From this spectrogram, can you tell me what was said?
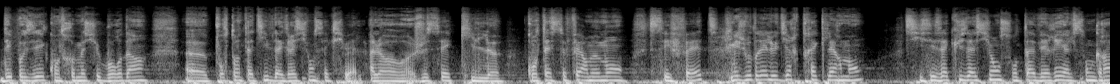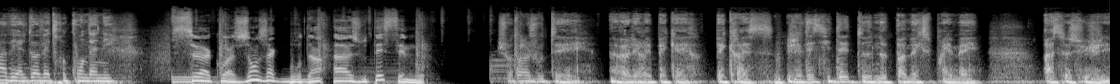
déposée contre monsieur Bourdin euh, pour tentative d'agression sexuelle. Alors, je sais qu'il conteste fermement ces faits, mais je voudrais le dire très clairement. Si ces accusations sont avérées, elles sont graves et elles doivent être condamnées. Ce à quoi Jean-Jacques Bourdin a ajouté ces mots. Voudrais ajouter à Valérie Pécre- Pécresse, j'ai décidé de ne pas m'exprimer à ce sujet,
